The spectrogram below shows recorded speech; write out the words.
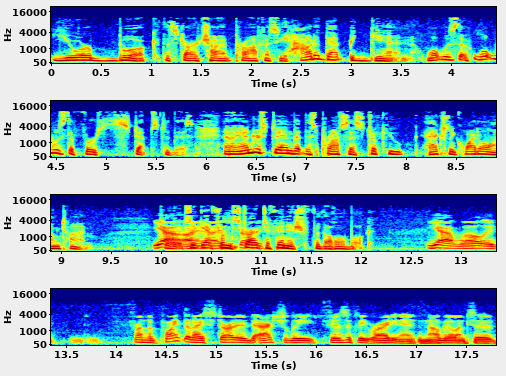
your book, The Star Child Prophecy? How did that begin? What was the what was the first steps to this? And I understand that this process took you actually quite a long time yeah, to, to get I from started- start to finish for the whole book. Yeah, well, it from the point that I started actually physically writing it, and I'll go into,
